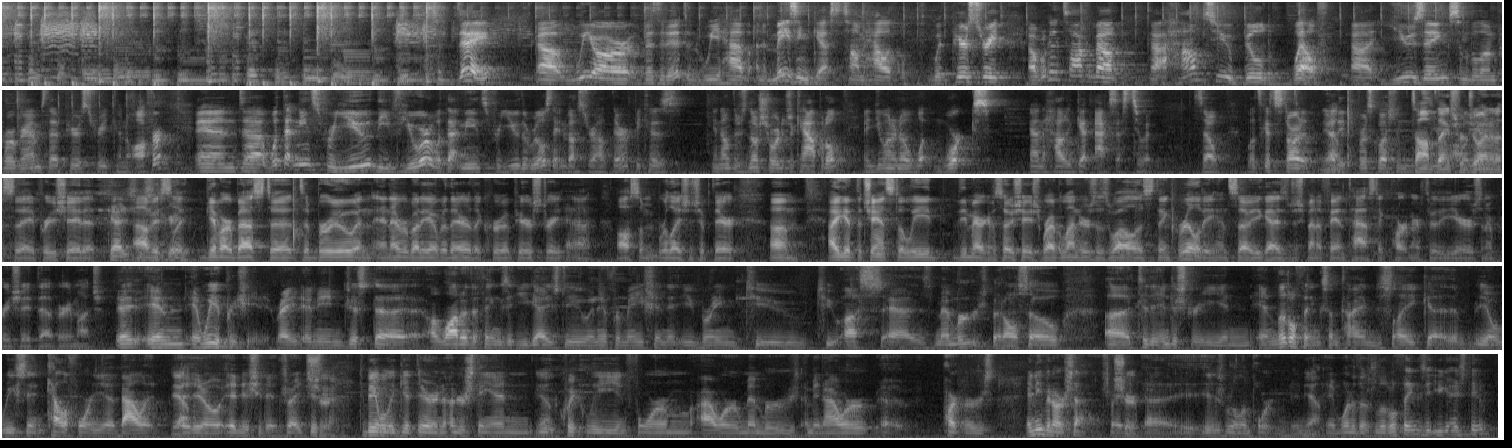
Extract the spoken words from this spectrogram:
Today, uh, we are visited and we have an amazing guest, Tom with, with Peer Street. Uh, we're going to talk about uh, how to build wealth uh, using some of the loan programs that Peer Street can offer, and uh, what that means for you, the viewer, what that means for you, the real estate investor out there, because you know there's no shortage of capital, and you want to know what works and how to get access to it. So let's get started. Yeah. Eddie, first question. Tom, thanks for you. joining us today. Appreciate it. Guys, Obviously, give our best to, to Brew and, and everybody over there, the crew at Peer Street. Uh, awesome relationship there. Um, I get the chance to lead the American Association of Private Lenders as well as Think Realty, and so you guys have just been a fantastic partner through the years, and I appreciate that very much. And, and we appreciate it, right? I mean, just uh, a lot of the things that you guys do and information that you bring to to us as members, but also uh, to the industry and, and little things sometimes like uh, you know recent California ballot Yeah. uh, you know initiatives, right? Just Sure. to be able to get there and understand Yeah. quickly, inform our members, I mean our uh, partners, and even ourselves, right? Sure. Uh, is real important. And, Yeah. and one of those little things that you guys do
